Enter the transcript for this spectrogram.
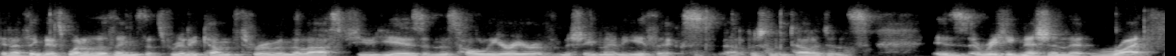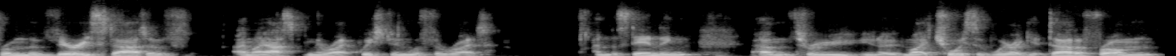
And I think that's one of the things that's really come through in the last few years in this whole area of machine learning ethics, artificial intelligence, is a recognition that right from the very start of am I asking the right question with the right understanding um, through you know my choice of where I get data from,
